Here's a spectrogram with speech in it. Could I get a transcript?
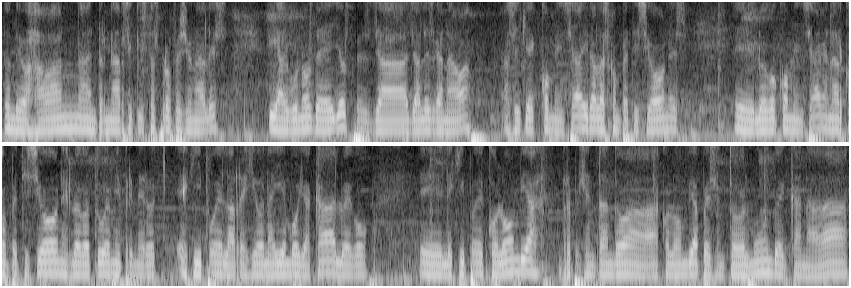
donde bajaban a entrenar ciclistas profesionales y algunos de ellos pues ya, ya les ganaba Así que comencé a ir a las competiciones, eh, luego comencé a ganar competiciones, luego tuve mi primer equipo de la región ahí en Boyacá, luego eh, el equipo de Colombia, representando a, Colombia pues en todo el mundo, en Canadá,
